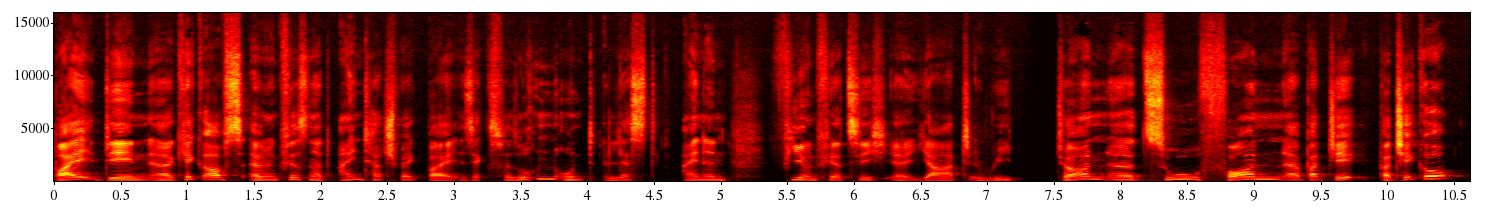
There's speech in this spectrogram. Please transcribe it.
Bei den äh, Kickoffs, Aaron Pearson hat einen Touchback bei sechs Versuchen und lässt einen 44 äh, zu von Pacheco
